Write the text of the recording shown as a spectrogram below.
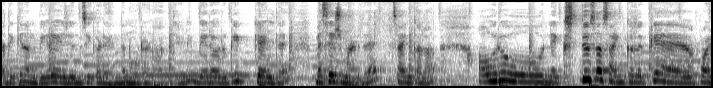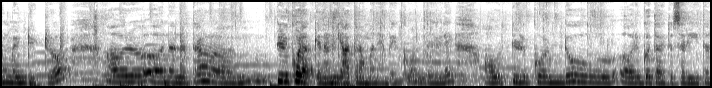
ಅದಕ್ಕೆ ನಾನು ಬೇರೆ ಏಜೆನ್ಸಿ ಕಡೆಯಿಂದ ನೋಡೋಣ ಅಂಥೇಳಿ ಬೇರೆಯವ್ರಿಗೆ ಕೇಳಿದೆ ಮೆಸೇಜ್ ಮಾಡಿದೆ ಸಾಯಂಕಾಲ. ಅವರು ನೆಕ್ಸ್ಟ್ ದಿವಸ ಸಾಯಂಕಾಲಕ್ಕೆ ಅಪಾಯಿಂಟ್ಮೆಂಟ್ ಇಟ್ಟರು ಅವರು ನನ್ನ ಹತ್ರ ತಿಳ್ಕೊಳ್ಳೋಕ್ಕೆ ನನಗೆ ಯಾವ ಥರ ಮನೆ ಬೇಕು ಅಂತ. ಅವ್ರು ತಿಳ್ಕೊಂಡು ಅವ್ರಿಗೆ ಗೊತ್ತಾಯಿತು, ಸರಿ ಈ ಥರ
